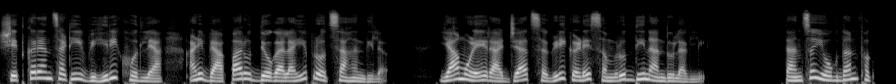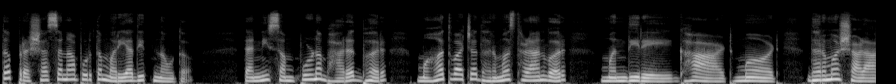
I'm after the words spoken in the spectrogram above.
शेतकऱ्यांसाठी विहिरी खोदल्या आणि व्यापार उद्योगालाही प्रोत्साहन दिलं. यामुळे राज्यात सगळीकडे समृद्धी नांदू लागली. त्यांचं योगदान फक्त प्रशासनापुरतं मर्यादित नव्हतं. त्यांनी संपूर्ण भारतभर महत्त्वाच्या धर्मस्थळांवर मंदिरे घाट मठ धर्मशाळा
